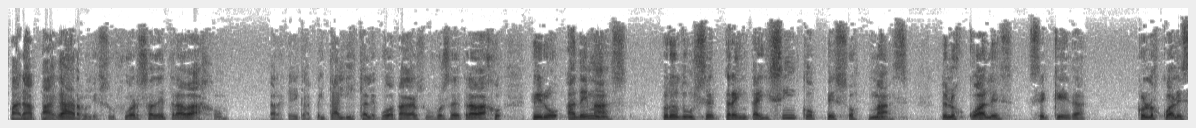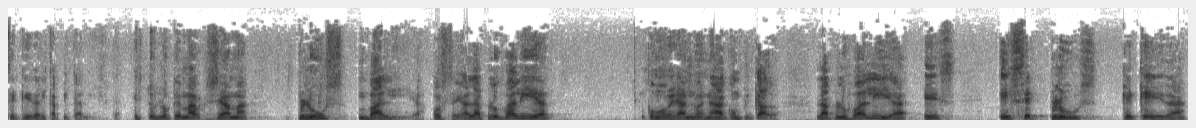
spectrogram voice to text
para pagarle su fuerza de trabajo, para que el capitalista le pueda pagar su fuerza de trabajo, pero además produce 35 pesos más de los cuales se queda, con los cuales se queda el capitalista. Esto es lo que Marx llama plusvalía. O sea, la plusvalía, como verán, no es nada complicado. La plusvalía es ese plus que queda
